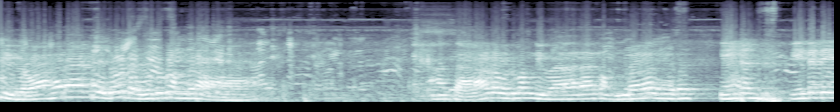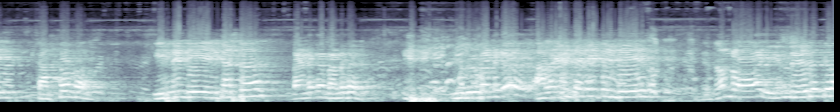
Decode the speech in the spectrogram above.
నీ వివాహరాక ఏదో డౌట్గా ఉందిరా. చాలా డౌట్గా ఉంది వివాహరాక ఉందా లేదా ఏంటండి? ఏంటండి? కష్టం ఏంటండి? ఏం కష్టం? బండక బండక ముదురు బండక అలాగంటే ఏంటండి ఏం లేదు ఇక్కడ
